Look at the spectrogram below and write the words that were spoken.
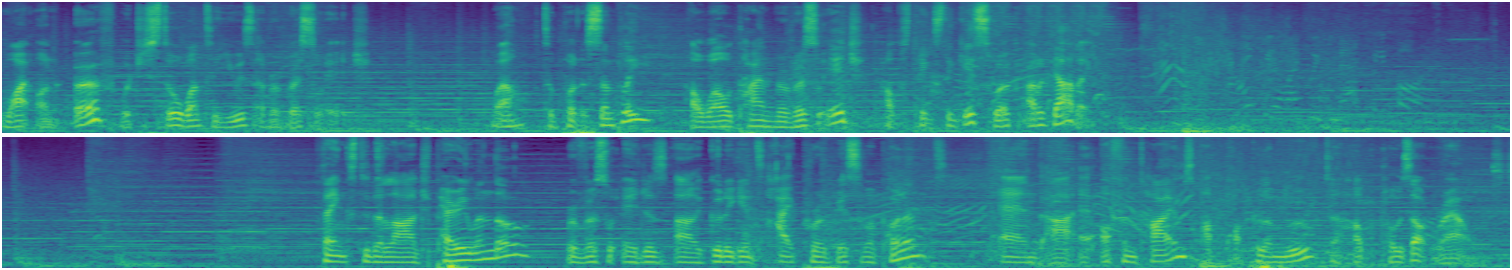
why on earth would you still want to use a reversal edge? Well, to put it simply, a well-timed reversal edge helps takes the guesswork out of guarding. Thanks to the large parry window, reversal edges are good against hyper-aggressive opponents, and are oftentimes a popular move to help close out rounds.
